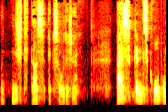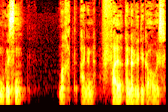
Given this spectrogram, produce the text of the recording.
und nicht das Exotische. Das ganz grob umrissen macht einen Fallanalytiker aus.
